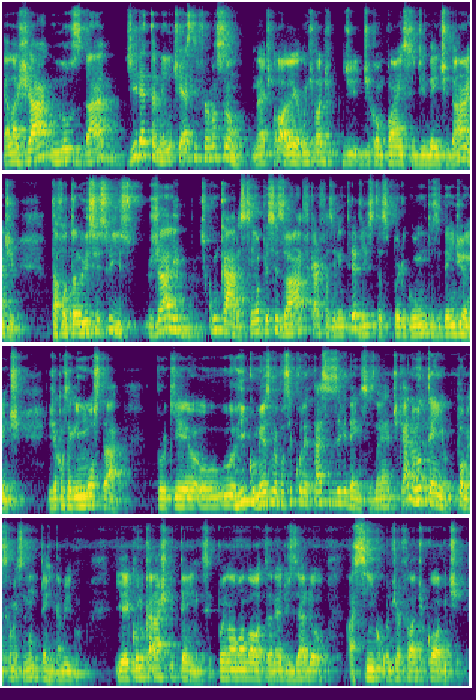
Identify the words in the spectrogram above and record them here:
ela já nos dá diretamente essa informação, né? Tipo, olha, quando a gente fala de, de, de compliance de identidade, tá faltando isso, isso e isso. Já ali com cara, sem eu precisar ficar fazendo entrevistas, perguntas e daí em diante. E já conseguem me mostrar. Porque o, o, rico mesmo é você coletar essas evidências, né? De que, ah, não, eu tenho. Pô, mas calma aí, você não tem, amigo. E aí, quando o cara acha que tem, você põe lá uma nota né, de 0 a 5, quando a gente vai falar de COBIT,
